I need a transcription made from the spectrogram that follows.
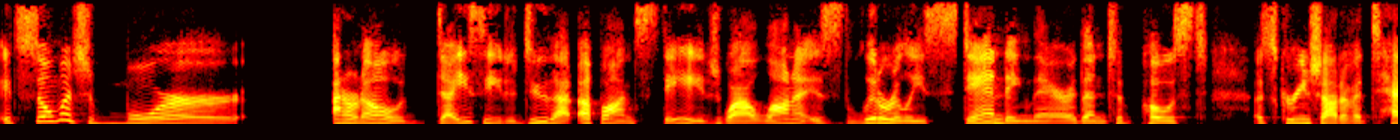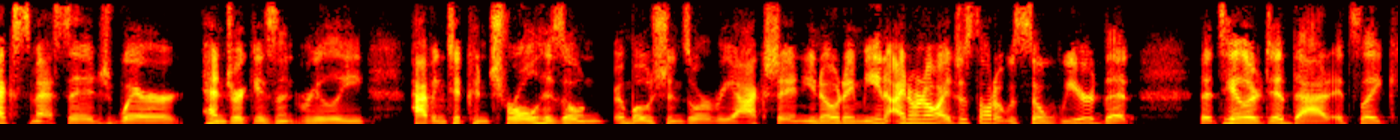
it's so much more, I don't know, dicey to do that up on stage while Lana is literally standing there than to post a screenshot of a text message where Kendrick isn't really having to control his own emotions or reaction. You know what I mean? I don't know. I just thought it was so weird that that Taylor did that. It's like,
